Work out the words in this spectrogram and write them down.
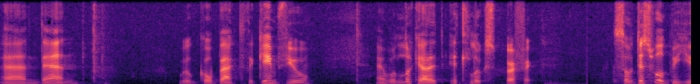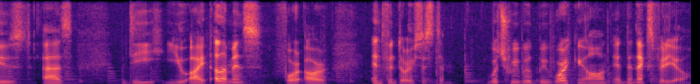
and then we'll go back to the game view and we'll look at it. It looks perfect. So this will be used as the UI elements for our inventory system, which we will be working on in the next video.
